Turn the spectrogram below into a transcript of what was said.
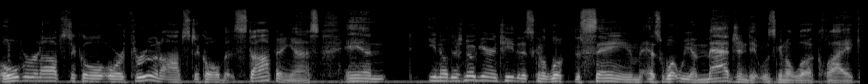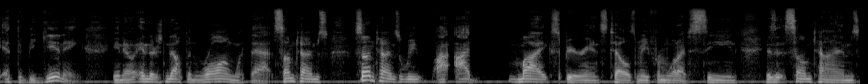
over an obstacle, or through an obstacle that's stopping us, and you know, there's no guarantee that it's going to look the same as what we imagined it was going to look like at the beginning, you know, and there's nothing wrong with that. Sometimes, sometimes we, I, I my experience tells me from what I've seen is that sometimes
